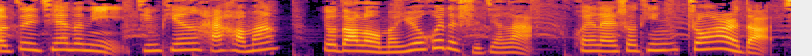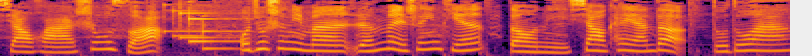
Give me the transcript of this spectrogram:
我最亲爱的你，今天还好吗？又到了我们约会的时间啦！欢迎来收听周二的笑话事务所，我就是你们人美声音甜、逗你笑开颜的嘟嘟啊！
